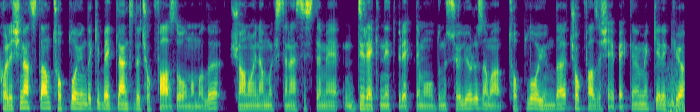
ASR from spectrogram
Koleşinats'tan toplu oyundaki beklenti de çok fazla olmamalı. Şu an oynanmak istenen sisteme direkt net bir ekleme olduğunu söylüyoruz ama toplu oyunda çok fazla şey beklememek gerekiyor.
